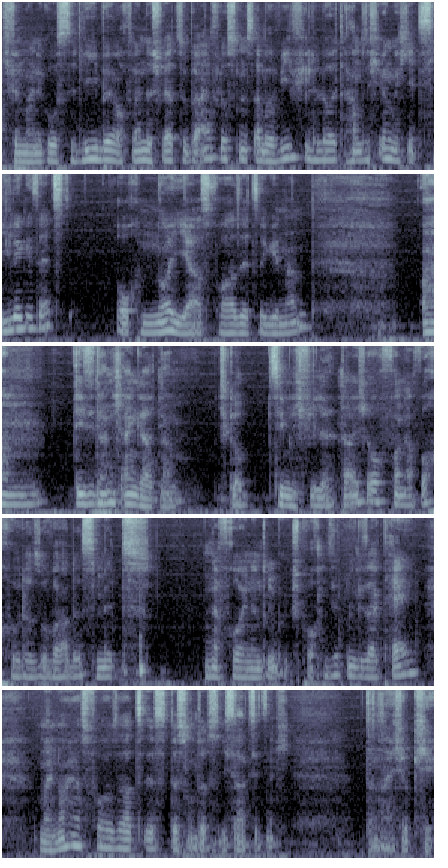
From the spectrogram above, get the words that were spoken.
ich finde meine große Liebe, auch wenn das schwer zu beeinflussen ist. Aber wie viele Leute haben sich irgendwelche Ziele gesetzt, auch Neujahrsvorsätze genannt, ähm, die sie dann nicht eingehalten haben? Ich glaube, ziemlich viele. Da ich auch von einer Woche oder so war das mit einer Freundin drüber gesprochen. Sie hat mir gesagt, hey, mein Neujahrsvorsatz ist das und das. Ich sag's jetzt nicht dann sage ich, okay,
